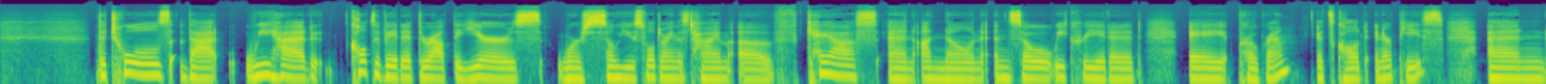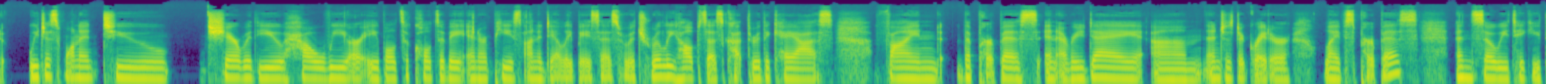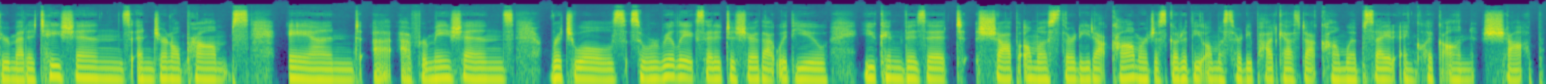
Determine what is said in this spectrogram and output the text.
the tools that we had cultivated throughout the years were so useful during this time of chaos and unknown. And so we created a program. It's called Inner Peace. And we just wanted to share with you how we are able to cultivate inner peace on a daily basis, which really helps us cut through the chaos, find the purpose in every day, um, and just a greater life's purpose. And so we take you through meditations and journal prompts and uh, affirmations, rituals. So we're really excited to share that with you. You can visit shopalmost30.com or just go to the almost30podcast.com website and click on shop.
